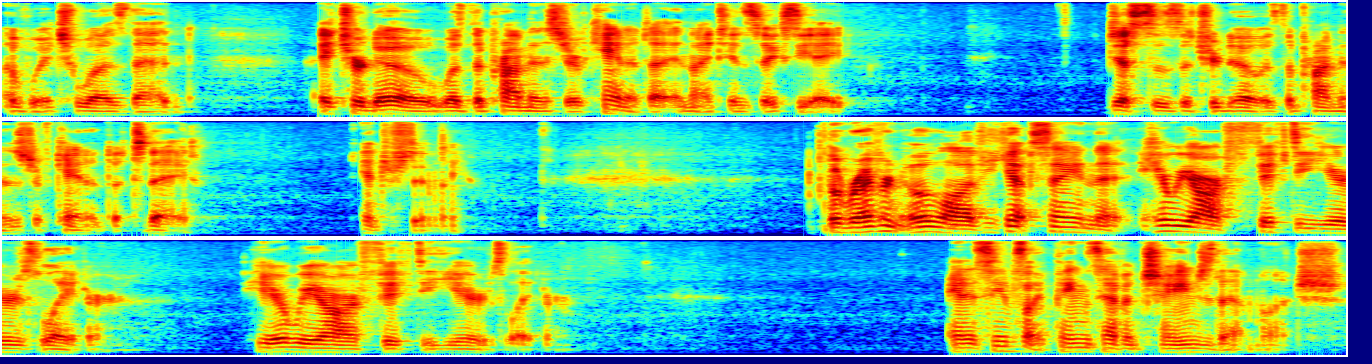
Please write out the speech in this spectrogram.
of which was that a Trudeau was the Prime Minister of Canada in 1968, just as a Trudeau is the Prime Minister of Canada today, interestingly. But Reverend Olav, he kept saying that here we are 50 years later. Here we are 50 years later. And it seems like things haven't changed that much.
